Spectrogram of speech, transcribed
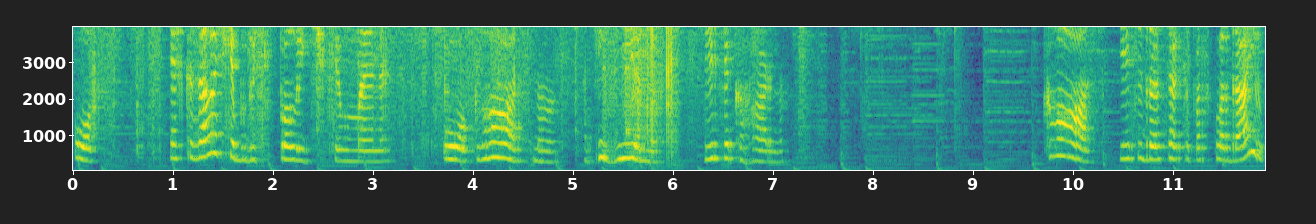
О, я ж казала, що будуть полички в мене. О, класно! Офігенно! Дивіться, яка гарна. Клас! Я сюди всяке поскладаю.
